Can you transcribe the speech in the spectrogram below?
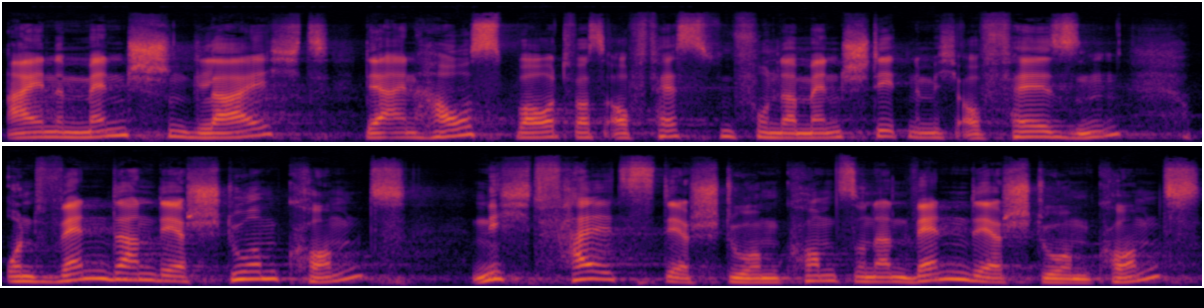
einem Menschen gleicht, der ein Haus baut, was auf festem Fundament steht, nämlich auf Felsen. Und wenn dann der Sturm kommt, nicht falls der Sturm kommt, sondern wenn der Sturm kommt.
